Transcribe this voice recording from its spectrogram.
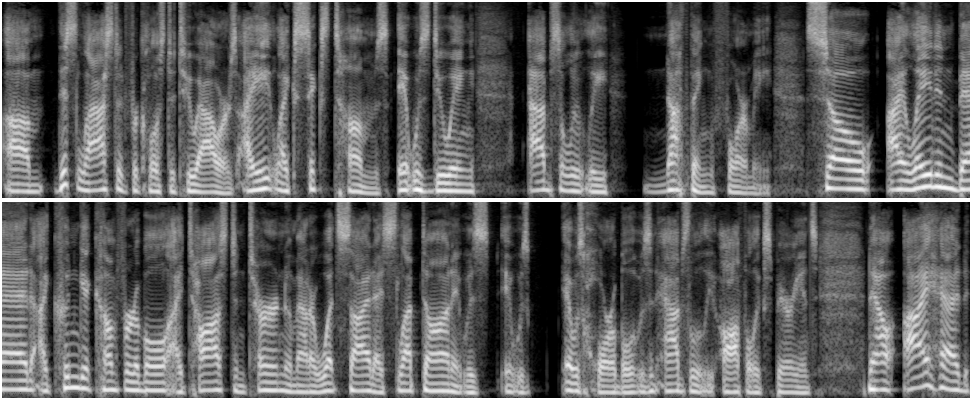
Um, this lasted for close to two hours. I ate like six Tums. It was doing absolutely nothing for me. So I laid in bed. I couldn't get comfortable. I tossed and turned no matter what side I slept on. It was, it was, it was horrible. It was an absolutely awful experience. Now I had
